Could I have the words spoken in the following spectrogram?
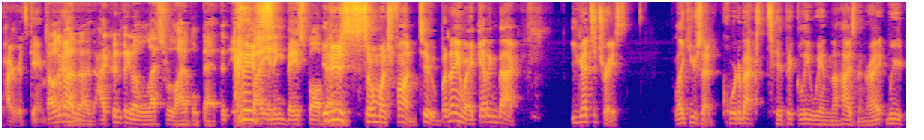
Pirates game. Talk about And that. I couldn't think of a less reliable bet than inning by inning baseball It is so much fun too. But anyway, getting back, you get to trace. Like you said, quarterbacks typically win the Heisman, right? We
